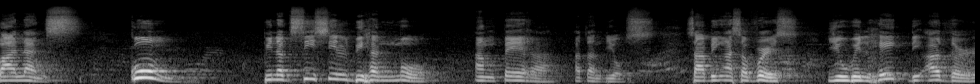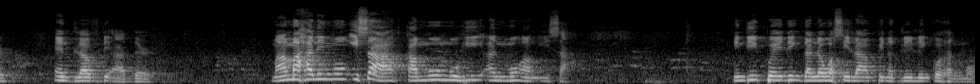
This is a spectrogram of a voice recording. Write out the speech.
balance. Kung pinagsisilbihan mo ang pera at ang Diyos. Sabi nga sa verse, you will hate the other and love the other. Mamahalin mo ang isa, kamumuhian mo ang isa. Hindi pwedeng dalawa sila ang pinaglilingkuran mo.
